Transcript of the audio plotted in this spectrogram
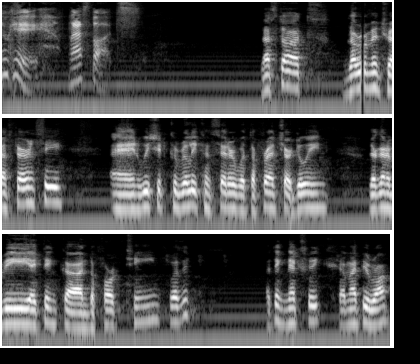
Okay, last thoughts. Last thoughts. Government transparency and we should really consider what the French are doing. They're going to be, I think, uh, on the 14th, was it? I think next week. I might be wrong.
